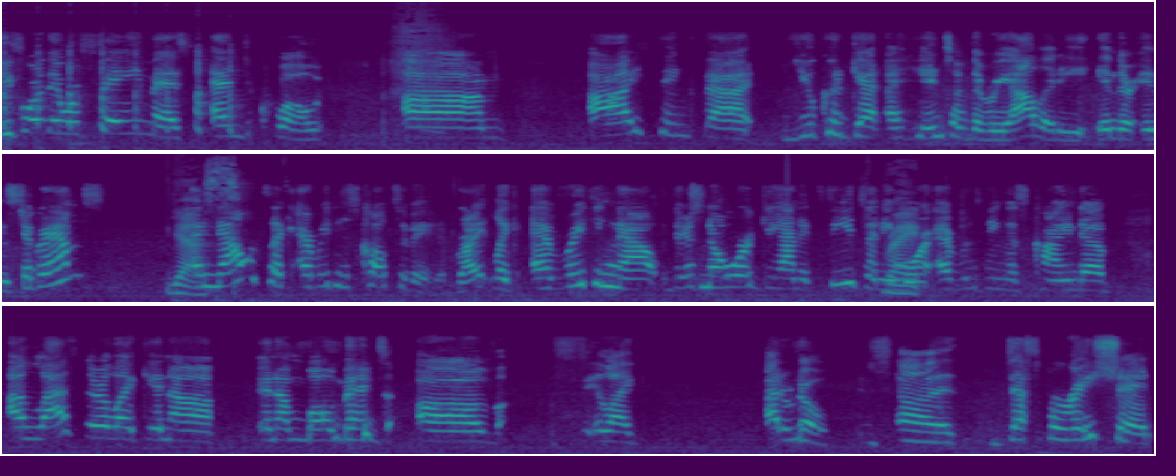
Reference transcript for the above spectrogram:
Before they were famous. End quote. Um, I think that you could get a hint of the reality in their Instagrams. Yes. And now it's like everything's cultivated, right? Like everything now, there's no organic feeds anymore. Right. Everything is kind of, unless they're like in a in a moment of like, I don't know, uh, desperation,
